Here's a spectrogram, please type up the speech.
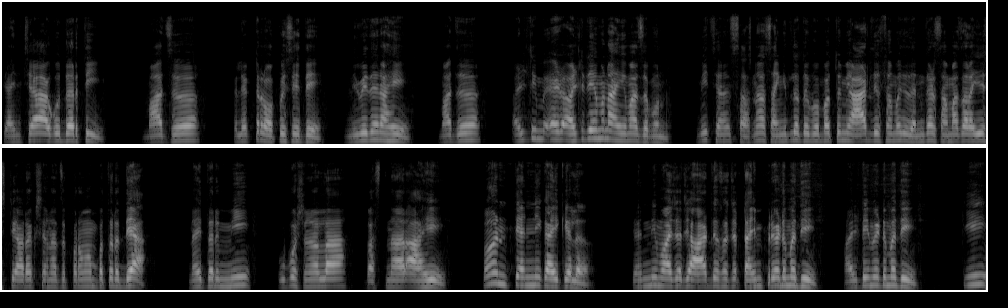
त्यांच्या अगोदर ती माझं कलेक्टर ऑफिस येते. निवेदन आहे. माझं अल्टिमेट अल्टिमेटम आहे माझं पण. मी सा- शासनाला सांगितलं होतं बाबा तुम्ही आठ दिवसामध्ये धनगर समाजाला एस टी आरक्षणाचं प्रमाणपत्र द्या. नाहीतर मी उपोषणाला बसणार आहे. पण त्यांनी काय केलं? त्यांनी माझ्या ज्या आठ दिवसाच्या टाईम पिरियडमध्ये अल्टिमेटमध्ये की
